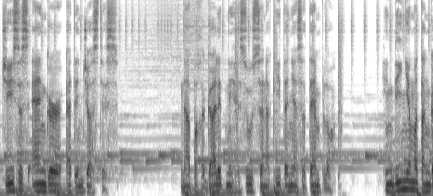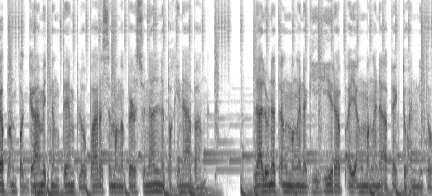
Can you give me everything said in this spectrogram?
Jesus' anger at injustice. Napakagalit ni Jesus sa nakita niya sa templo. Hindi niya matanggap ang paggamit ng templo para sa mga personal na pakinabang, lalo na't ang mga naghihirap ay ang mga naapektuhan nito.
